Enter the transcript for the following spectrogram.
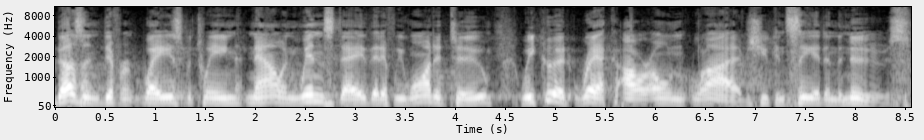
dozen different ways between now and Wednesday that if we wanted to, we could wreck our own lives. You can see it in the news,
